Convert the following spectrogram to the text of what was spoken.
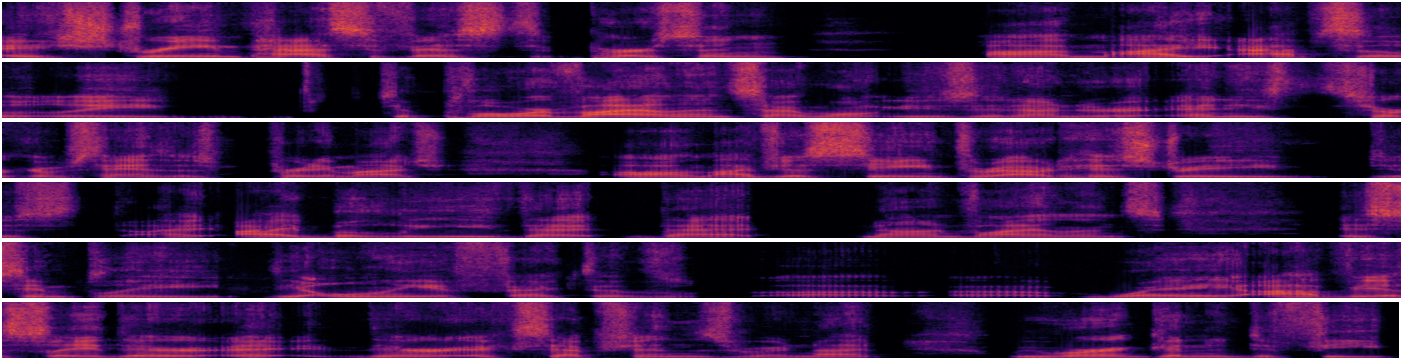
extreme pacifist person. Um, I absolutely deplore violence. I won't use it under any circumstances. Pretty much, um, I've just seen throughout history. Just I, I believe that that nonviolence is simply the only effective uh, uh, way. Obviously, there uh, there are exceptions. We're not we weren't going to defeat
